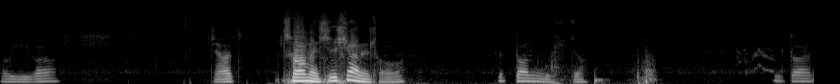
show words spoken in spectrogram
여기가 제가 처음에 실시간에서 했던 곳이죠. 일단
